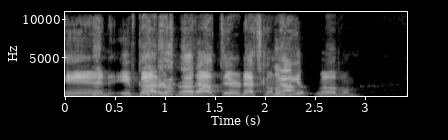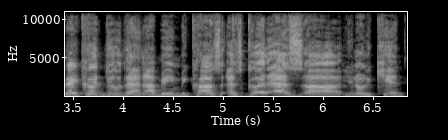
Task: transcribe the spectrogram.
And they, if Goedert's not do, out there, that's going to yeah. be a problem. They could do that. I mean, because as good as uh, you know, the kid,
